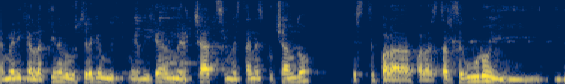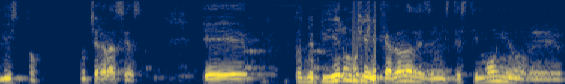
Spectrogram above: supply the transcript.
América Latina. Me gustaría que me, dijeran en el chat si me están escuchando este, para, estar seguro y, listo. Muchas gracias. Eh, pues me pidieron que, hablara desde mi testimonio eh,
